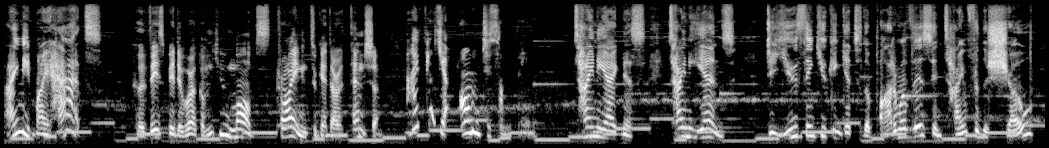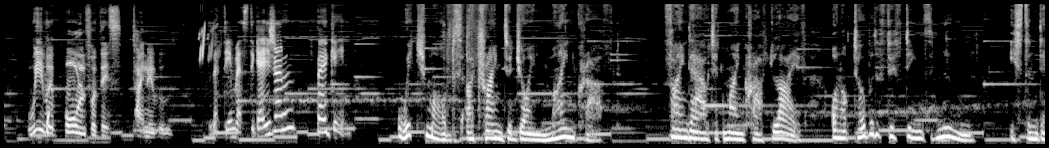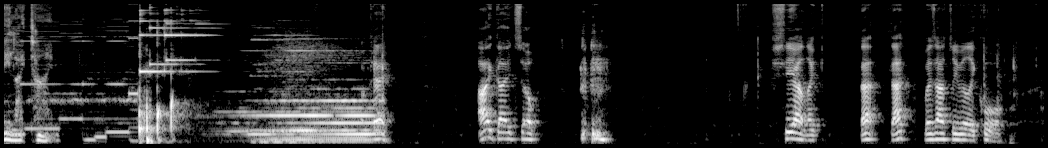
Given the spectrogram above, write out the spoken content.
I need my hats. Could this be the work of new mobs trying to get our attention? I think you're onto something. Tiny Agnes, Tiny Jens, do you think you can get to the bottom of this in time for the show? We were born for this, Tiny Roo. Let the investigation begin. Which mobs are trying to join Minecraft? Find out at Minecraft Live on October the 15th, noon, Eastern Daylight Time. okay. Alright, guys. So, so yeah, like that. That was actually really cool.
